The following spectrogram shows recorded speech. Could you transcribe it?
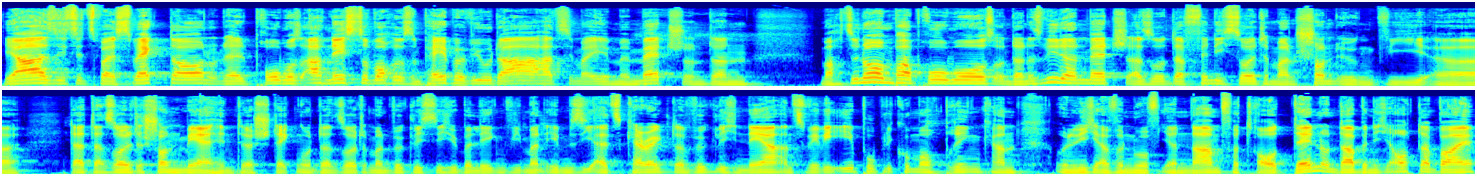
ja, sie ist jetzt bei SmackDown und hält Promos, ach, nächste Woche ist ein Pay-Per-View, da hat sie mal eben ein Match und dann macht sie noch ein paar Promos und dann ist wieder ein Match. Also da finde ich, sollte man schon irgendwie äh, da, da sollte schon mehr hinterstecken und dann sollte man wirklich sich überlegen, wie man eben sie als Charakter wirklich näher ans WWE-Publikum auch bringen kann und nicht einfach nur auf ihren Namen vertraut. Denn, und da bin ich auch dabei,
